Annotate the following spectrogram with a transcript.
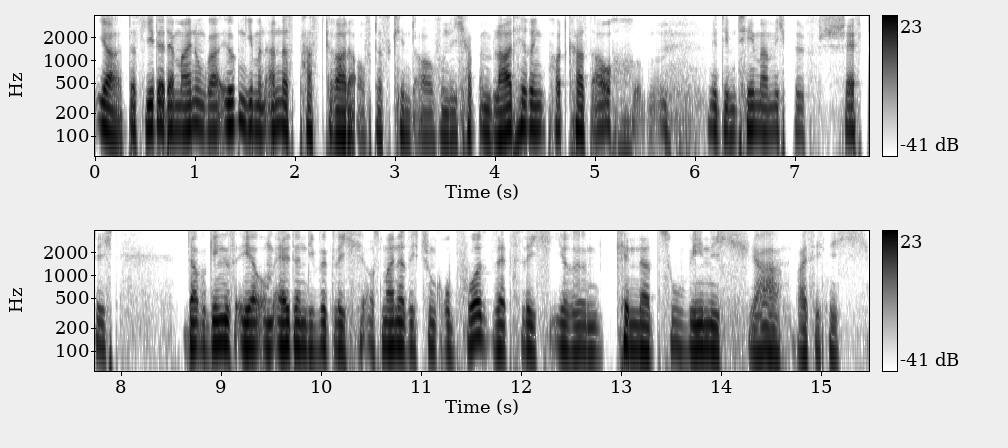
ja, dass jeder der Meinung war, irgendjemand anders passt gerade auf das Kind auf. Und ich habe im Blathering-Podcast auch mit dem Thema mich beschäftigt. Da ging es eher um Eltern, die wirklich aus meiner Sicht schon grob vorsätzlich ihren Kinder zu wenig, ja, weiß ich nicht,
